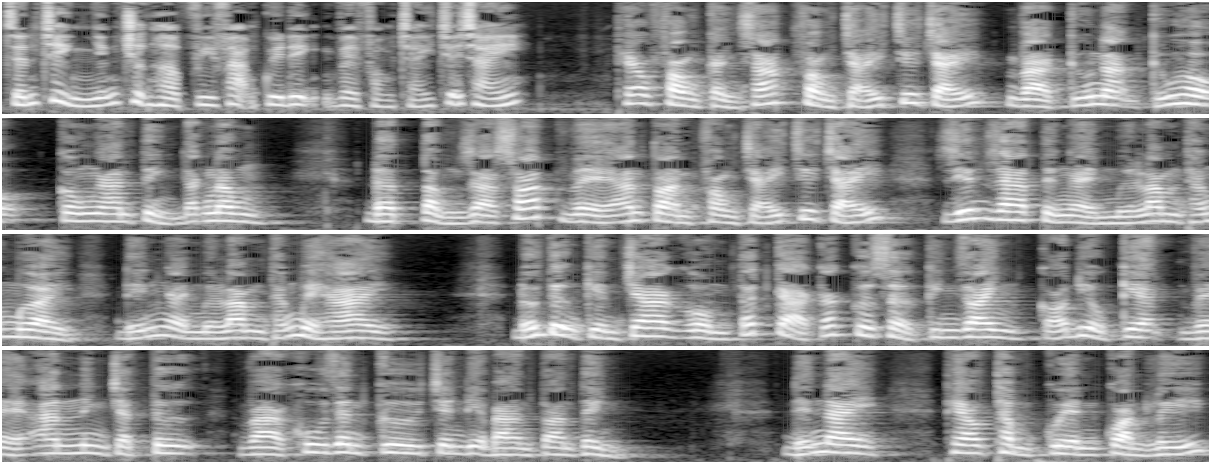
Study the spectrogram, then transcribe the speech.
chấn chỉnh những trường hợp vi phạm quy định về phòng cháy chữa cháy. Theo Phòng Cảnh sát Phòng cháy chữa cháy và Cứu nạn Cứu hộ Công an tỉnh Đắk Nông, đợt tổng ra soát về an toàn phòng cháy chữa cháy diễn ra từ ngày 15 tháng 10 đến ngày 15 tháng 12 Đối tượng kiểm tra gồm tất cả các cơ sở kinh doanh có điều kiện về an ninh trật tự và khu dân cư trên địa bàn toàn tỉnh. Đến nay, theo thẩm quyền quản lý,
